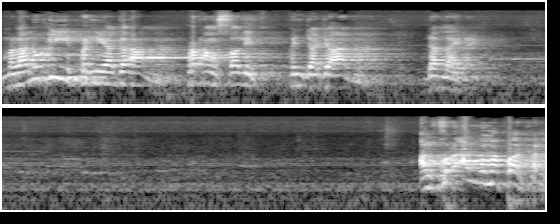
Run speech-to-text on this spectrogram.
melalui perniagaan, perang salib, penjajahan dan lain-lain. Al-Quran memaparkan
